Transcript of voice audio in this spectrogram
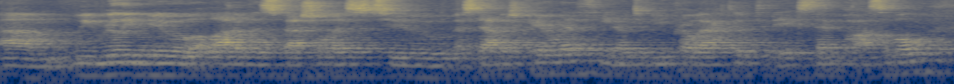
um, we really knew a lot of the specialists to establish care with, you know, to be proactive to the extent possible.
